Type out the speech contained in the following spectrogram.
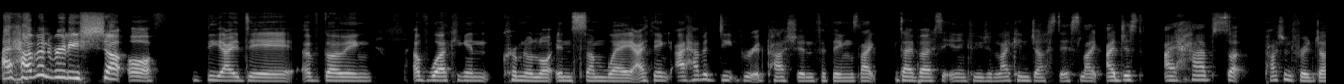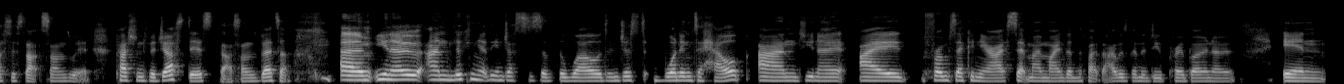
I haven't really shut off the idea of going of working in criminal law in some way. I think I have a deep rooted passion for things like diversity and inclusion, like injustice. Like I just I have such passion for injustice that sounds weird passion for justice that sounds better um you know and looking at the injustice of the world and just wanting to help and you know i from second year i set my mind on the fact that i was going to do pro bono in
